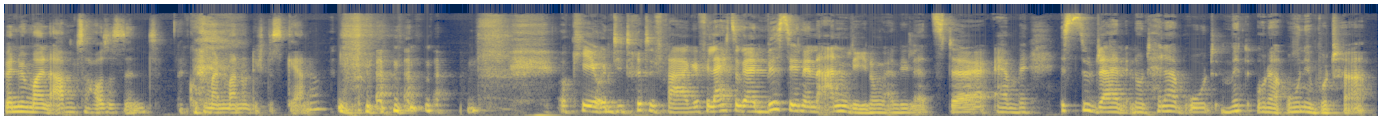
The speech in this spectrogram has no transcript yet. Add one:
wenn wir mal einen Abend zu Hause sind, dann gucken mein Mann und ich das gerne. okay, und die dritte Frage, vielleicht sogar ein bisschen in Anlehnung an die letzte. Ähm, isst du dein Nutella-Brot mit oder ohne Butter?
